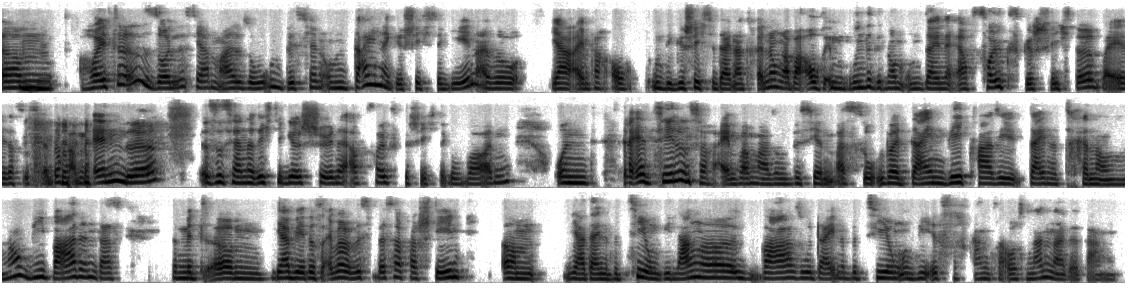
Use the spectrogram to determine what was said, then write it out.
Ähm, mhm. Heute soll es ja mal so ein bisschen um deine Geschichte gehen. Also ja, einfach auch um die Geschichte deiner Trennung, aber auch im Grunde genommen um deine Erfolgsgeschichte, weil das ist ja doch am Ende, es ist ja eine richtige schöne Erfolgsgeschichte geworden. Und da erzähl uns doch einfach mal so ein bisschen was so über deinen Weg, quasi deine Trennung. Ne? Wie war denn das, damit ähm, ja, wir das einfach ein bisschen besser verstehen? Ähm, ja, deine Beziehung. Wie lange war so deine Beziehung und wie ist das Ganze auseinandergegangen?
